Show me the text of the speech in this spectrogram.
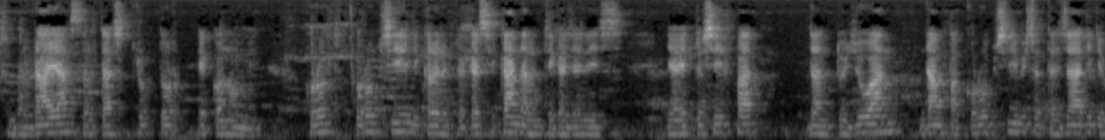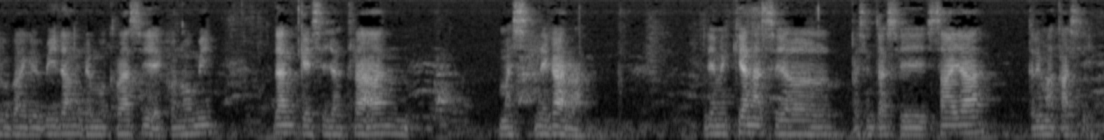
sumber daya serta struktur ekonomi Korupsi diklarifikasikan dalam tiga jenis, yaitu sifat dan tujuan. Dampak korupsi bisa terjadi di berbagai bidang demokrasi, ekonomi, dan kesejahteraan negara. Demikian hasil presentasi saya. Terima kasih.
